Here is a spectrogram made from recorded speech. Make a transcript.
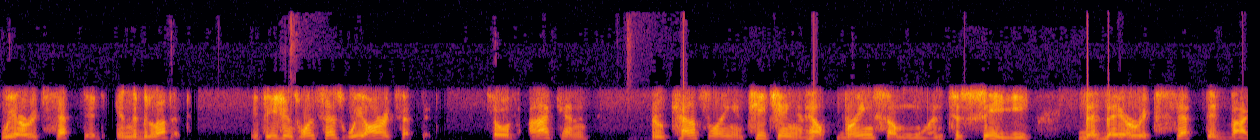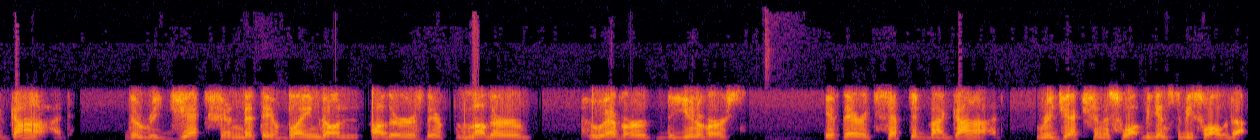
we are accepted in the beloved Ephesians 1 says we are accepted so if I can through counseling and teaching and help bring someone to see that they are accepted by God the rejection that they have blamed on others their mother whoever, the universe, if they're accepted by God, rejection is swa- begins to be swallowed up.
